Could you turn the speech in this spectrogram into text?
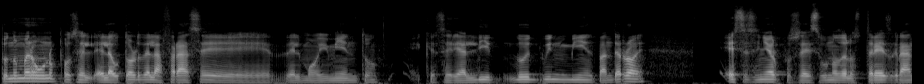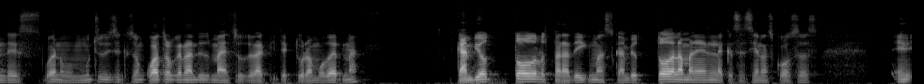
Pues número uno, pues el, el autor de la frase del movimiento, eh, que sería Ludwig Mies van der Rohe. Este señor pues es uno de los tres grandes, bueno, muchos dicen que son cuatro grandes maestros de la arquitectura moderna. Cambió todos los paradigmas, cambió toda la manera en la que se hacían las cosas. Él,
